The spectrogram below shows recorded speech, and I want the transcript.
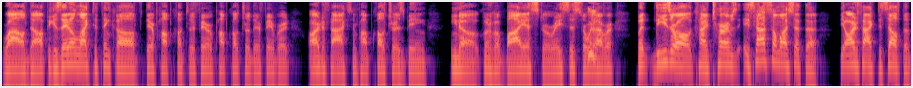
riled up because they don't like to think of their pop culture, their favorite pop culture, their favorite artifacts in pop culture as being, you know, quote unquote biased or racist or Hmm. whatever. But these are all kind of terms. It's not so much that the the artifact itself, the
